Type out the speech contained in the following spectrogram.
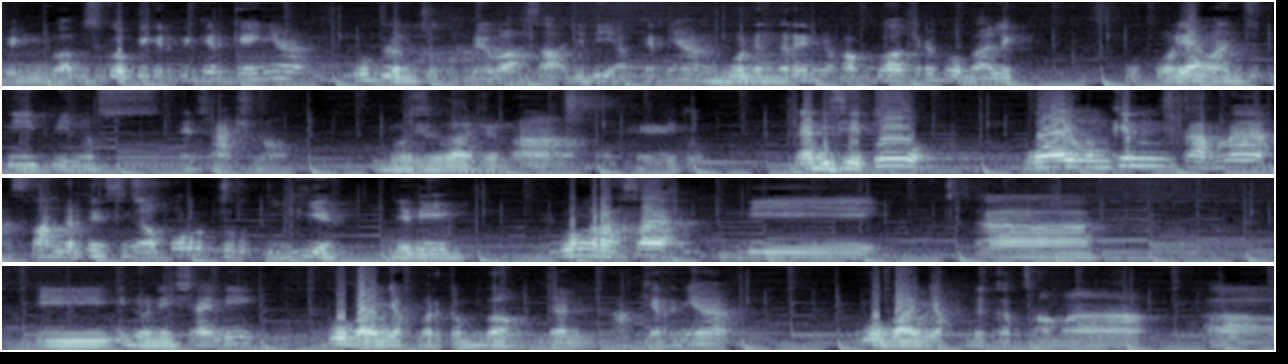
tapi Hmm. gua abis gue pikir-pikir kayaknya gue belum cukup dewasa jadi akhirnya gue dengerin nyokap gue akhirnya gue balik gue kuliah lanjut di binus international Internasional. Ah, Oke. gitu nah di situ mulai mungkin karena standarnya Singapura cukup tinggi ya jadi gue ngerasa di eh, di Indonesia ini gue banyak berkembang dan akhirnya gue banyak deket sama eh,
